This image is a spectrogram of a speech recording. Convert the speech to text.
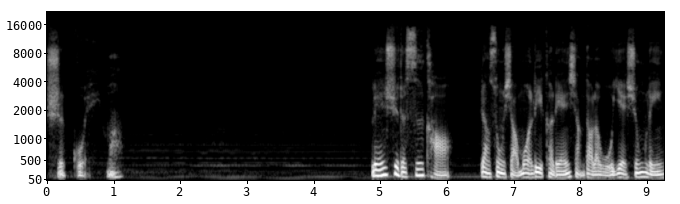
是鬼吗？连续的思考。让宋小沫立刻联想到了《午夜凶铃》。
